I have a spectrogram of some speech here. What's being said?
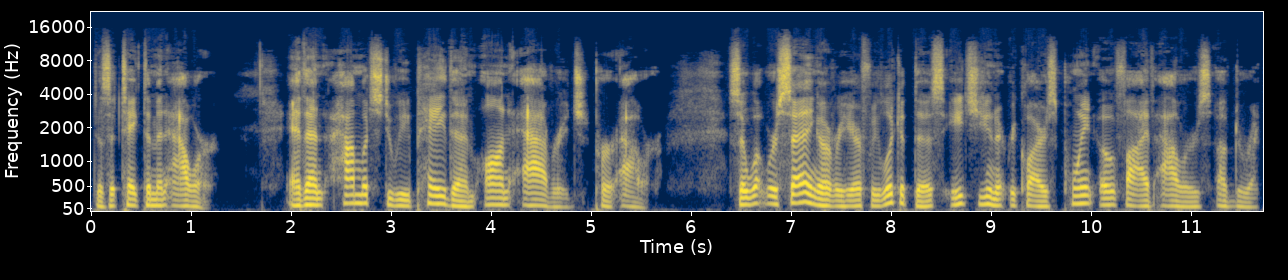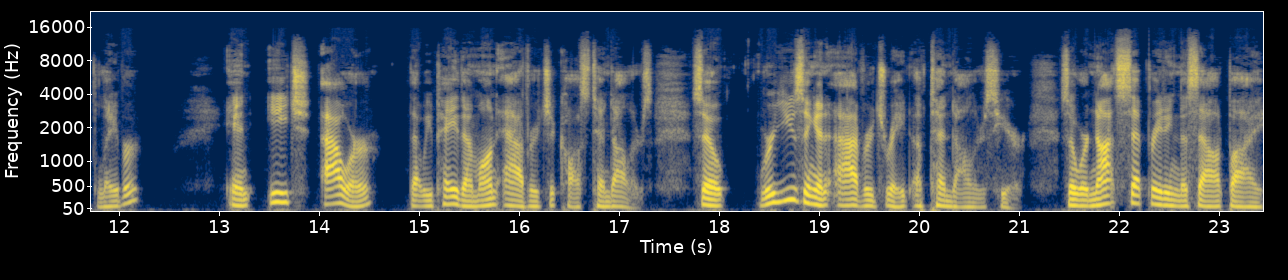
Does it take them an hour? And then how much do we pay them on average per hour? So what we're saying over here, if we look at this, each unit requires 0.05 hours of direct labor. And each hour that we pay them on average, it costs $10. So we're using an average rate of $10 here. So we're not separating this out by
